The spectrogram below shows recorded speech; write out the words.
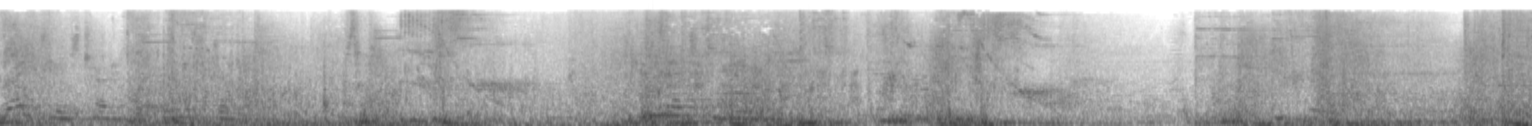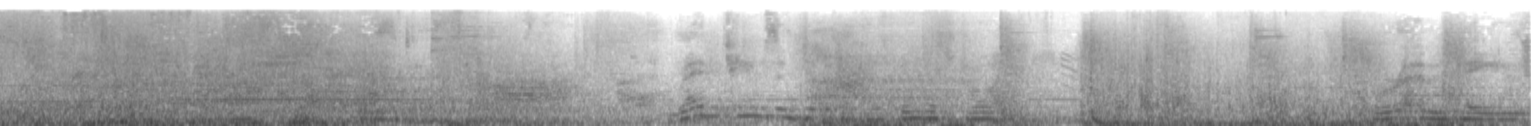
Red Team's turret has been destroyed. Team's inhibitor has been destroyed. Rampage.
